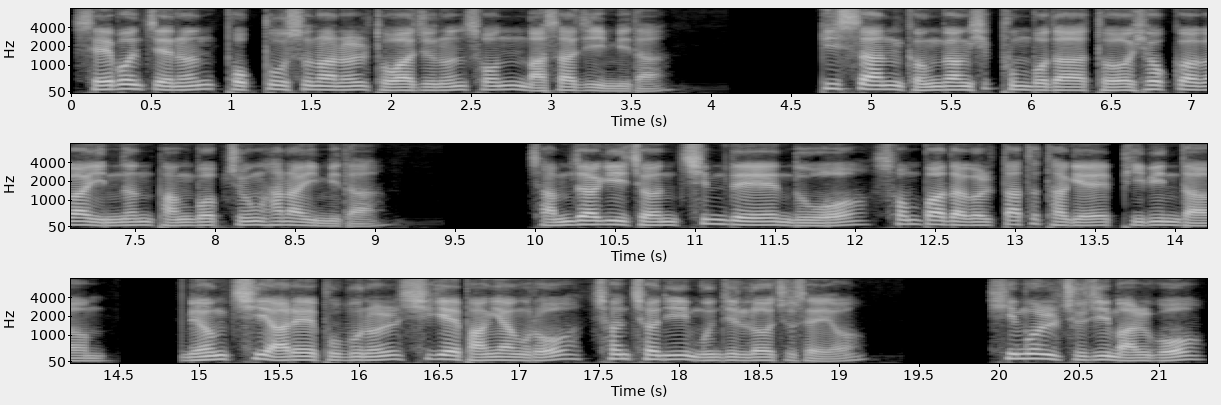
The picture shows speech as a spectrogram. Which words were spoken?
세 번째는 복부 순환을 도와주는 손 마사지입니다. 비싼 건강식품보다 더 효과가 있는 방법 중 하나입니다. 잠자기 전 침대에 누워 손바닥을 따뜻하게 비빈 다음 명치 아래 부분을 시계 방향으로 천천히 문질러 주세요. 힘을 주지 말고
